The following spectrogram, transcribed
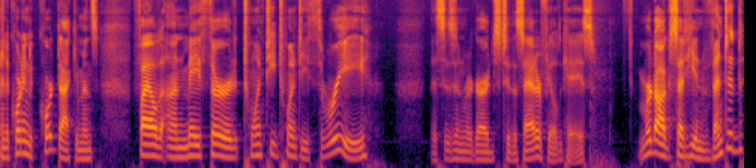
And according to court documents filed on May 3rd, 2023, this is in regards to the Satterfield case. Murdaugh said he invented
